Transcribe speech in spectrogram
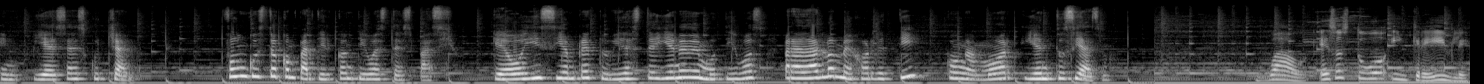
empieza escuchando. Fue un gusto compartir contigo este espacio. Que hoy y siempre tu vida esté llena de motivos para dar lo mejor de ti con amor y entusiasmo. ¡Wow! Eso estuvo increíble.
